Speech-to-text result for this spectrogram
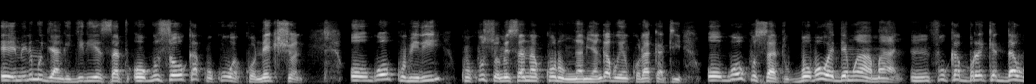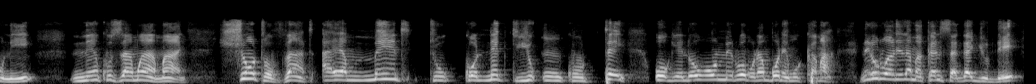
Emirimu gyange giri esatu ogusooka kukuwa connection ogwokubiri kukusomesa nakkuluŋŋamya nga bwenkola kati ogwokusatu bw'oba oweddemu amaanyi nfuuka break down nenkuzaamu amaanyi. Short of that i am meant to connect you nkute ogenda owoomerwa obulamu bwo ne mukama. Naye olwaleero amakanisa gajjudde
